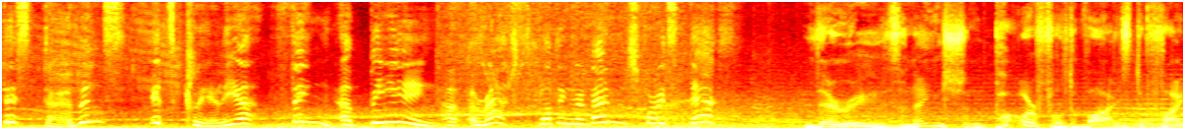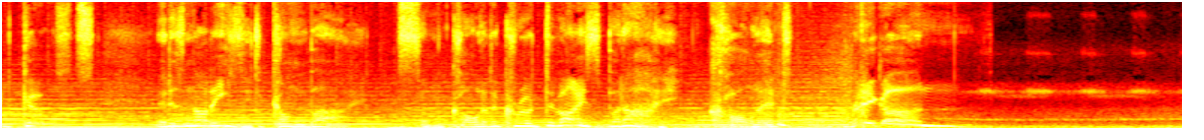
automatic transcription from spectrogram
Disturbance? It's clearly a thing, a being, a, a wrath plotting revenge for its death. There is an ancient, powerful device to fight ghosts. It is not easy to come by. Some call it a crude device, but I call it Raygun.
